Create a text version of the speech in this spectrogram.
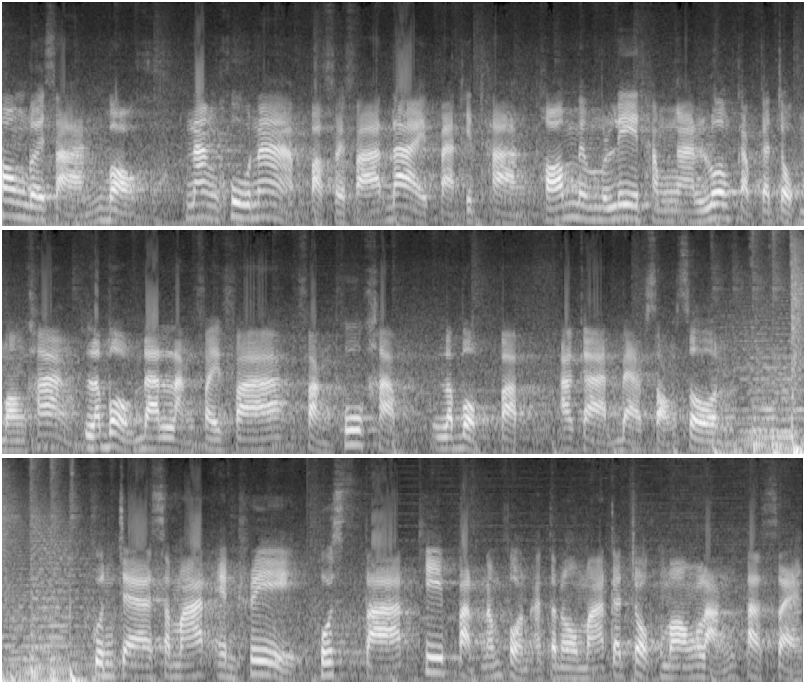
ห้องโดยสารบอก นั่งคู่หน้าปรับไฟฟ้าได้ 8 ทิศทาง พร้อมเมมโมรี่ทำงานร่วมกับกระจกมองข้าง ระบบดันหลังไฟฟ้าฝั่งผู้ขับ ระบบปรับอากาศแบบ 2 โซน กุญแจ Smart Entry Push Start ที่ปัดน้ำฝนอัตโนมัติ กระจกมองหลังตัดแสง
